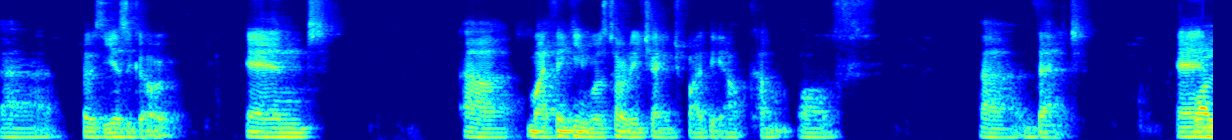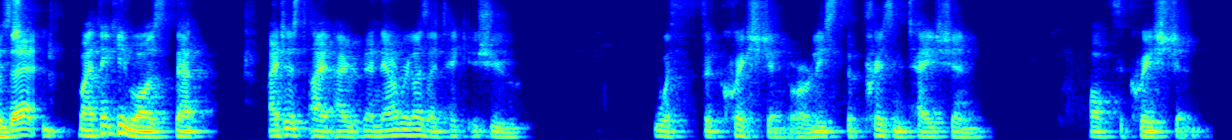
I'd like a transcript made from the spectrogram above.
uh, those years ago, and uh, my thinking was totally changed by the outcome of uh, that. And Why was that? My thinking was that I just I, I now realize I take issue with the question, or at least the presentation of the question,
